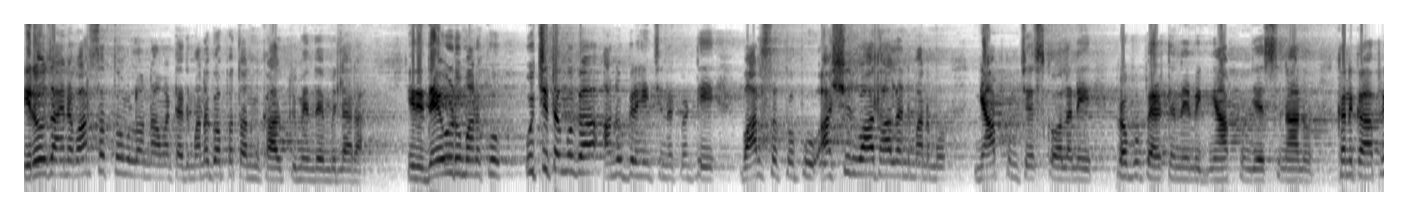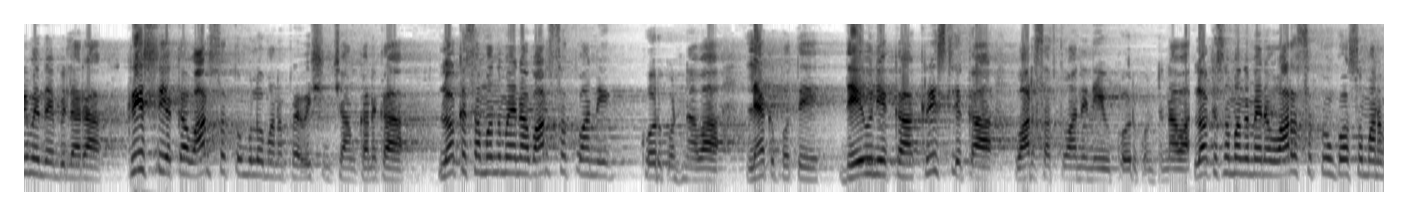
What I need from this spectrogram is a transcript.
ఈరోజు ఆయన వారసత్వంలో ఉన్నామంటే అది మన గొప్పతనం కాదు ప్రిమేందేం బిల్లారా ఇది దేవుడు మనకు ఉచితముగా అనుగ్రహించినటువంటి వారసత్వపు ఆశీర్వాదాలని మనము జ్ఞాపకం చేసుకోవాలని ప్రభు పేరట నేను జ్ఞాపకం చేస్తున్నాను. కనుక ప్రియమైన బిళ్ళారా క్రీస్తు యొక్క వారసత్వములో మనం ప్రవేశించాం కనుక లోక సంబంధమైన వారసత్వాన్ని కోరుకుంటున్నావా? లేకపోతే దేవుని యొక్క క్రీస్తు యొక్క వారసత్వాన్ని నీవు కోరుకుంటున్నావా? లోక సంబంధమైన వారసత్వం కోసం మనం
